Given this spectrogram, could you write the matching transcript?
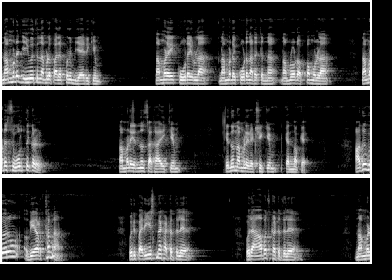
നമ്മുടെ ജീവിതത്തിൽ നമ്മൾ പലപ്പോഴും വിചാരിക്കും നമ്മളെ കൂടെയുള്ള നമ്മുടെ കൂടെ നടക്കുന്ന നമ്മളോടൊപ്പമുള്ള നമ്മുടെ സുഹൃത്തുക്കൾ നമ്മളെ എന്നും സഹായിക്കും എന്നും നമ്മളെ രക്ഷിക്കും എന്നൊക്കെ. അത് വെറും വ്യർത്ഥമാണ്. ഒരു പരീക്ഷണ ഘട്ടത്തിൽ ഒരു ആപത് ഘട്ടത്തിൽ നമ്മൾ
